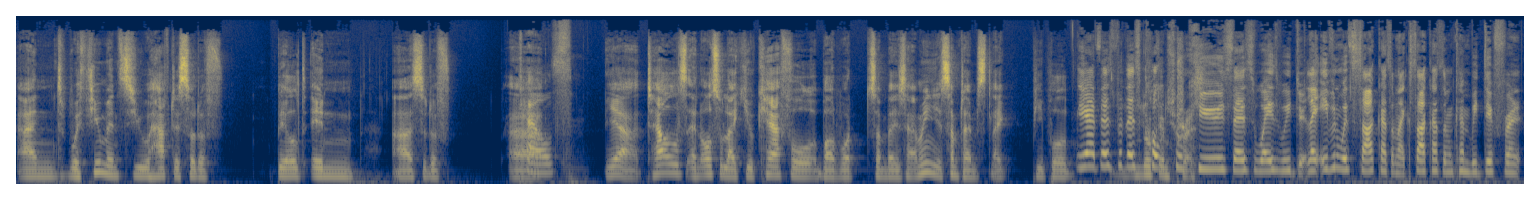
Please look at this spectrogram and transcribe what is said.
and with humans you have this sort of built in uh, sort of uh, Tells. yeah tells and also like you're careful about what somebody's i mean you sometimes like people Yeah, there's but there's cultural impressed. cues. There's ways we do like even with sarcasm. Like sarcasm can be different,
